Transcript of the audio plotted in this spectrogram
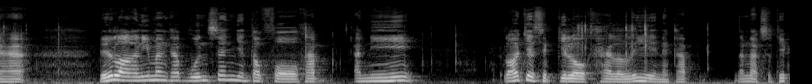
นะฮะเดี๋ยวลองอันนี้มั่งครับ วุ้นเส้นเย็นตาโฟครับ อันนี้ 170 กิโลแคลอรี่นะครับ น้ำหนักสุดที่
